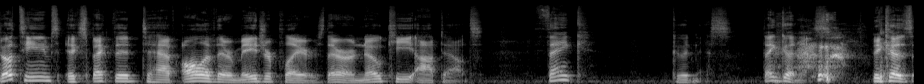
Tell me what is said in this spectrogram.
Both teams expected to have all of their major players. There are no key opt outs. Thank goodness. Thank goodness. because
